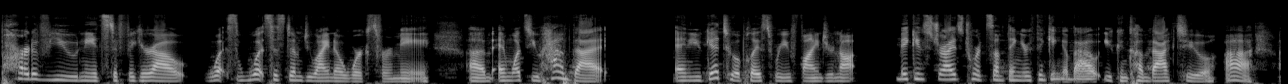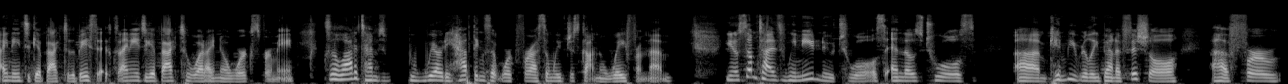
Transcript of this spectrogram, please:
part of you needs to figure out what, what system do I know works for me? Um, and once you have that and you get to a place where you find you're not making strides towards something you're thinking about, you can come back to, ah, I need to get back to the basics. I need to get back to what I know works for me. Because a lot of times we already have things that work for us and we've just gotten away from them. You know, sometimes we need new tools and those tools um, can be really beneficial uh, for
